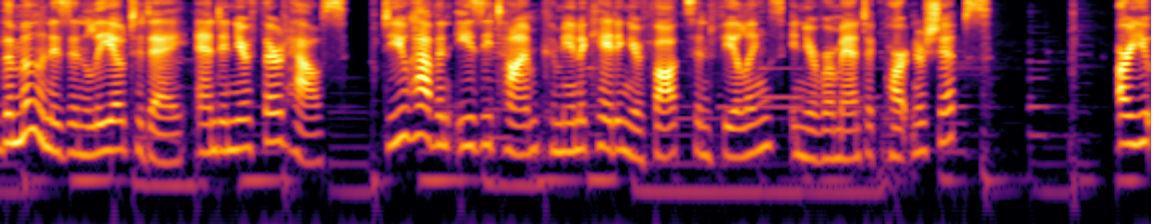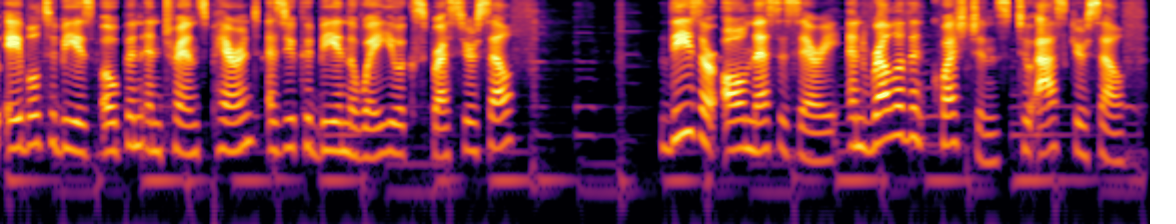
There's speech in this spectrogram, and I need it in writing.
The moon is in Leo today and in your third house. Do you have an easy time communicating your thoughts and feelings in your romantic partnerships? Are you able to be as open and transparent as you could be in the way you express yourself? These are all necessary and relevant questions to ask yourself.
